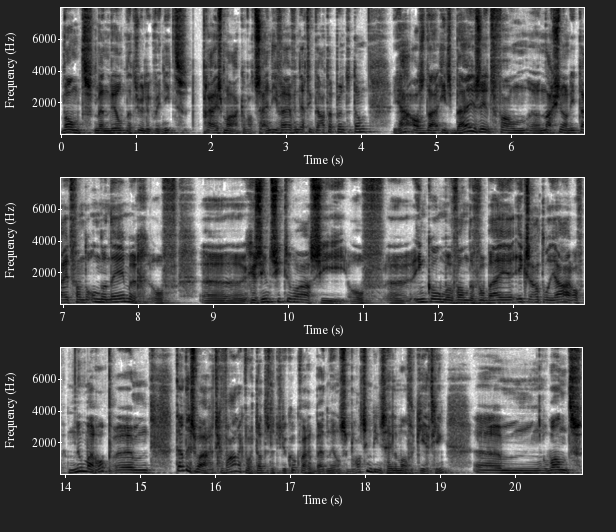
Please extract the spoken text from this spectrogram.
Want men wil natuurlijk weer niet prijsmaken. Wat zijn die 35 datapunten dan? Ja, als daar iets bij zit van uh, nationaliteit van de ondernemer, of uh, gezinssituatie, of uh, inkomen van de voorbije x aantal jaar, of noem maar op. Um, dat is waar het gevaarlijk wordt. Dat is natuurlijk ook waar het bij de Nederlandse Belastingdienst helemaal verkeerd ging. Um, want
